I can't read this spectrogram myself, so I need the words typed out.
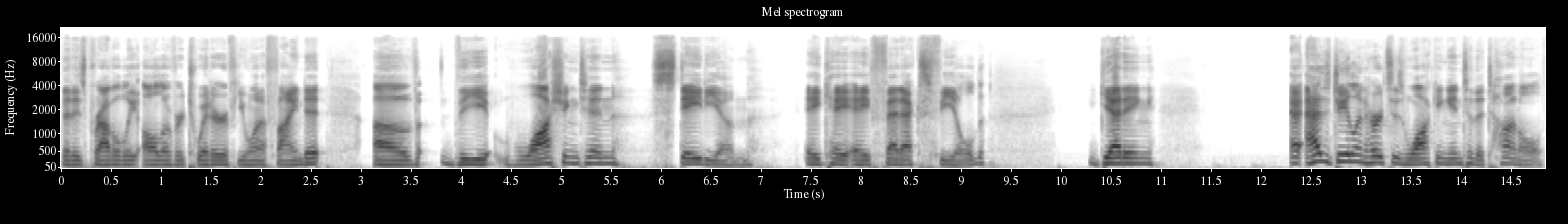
that is probably all over Twitter if you want to find it of the Washington Stadium, aka FedEx Field, getting as Jalen Hurts is walking into the tunnel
